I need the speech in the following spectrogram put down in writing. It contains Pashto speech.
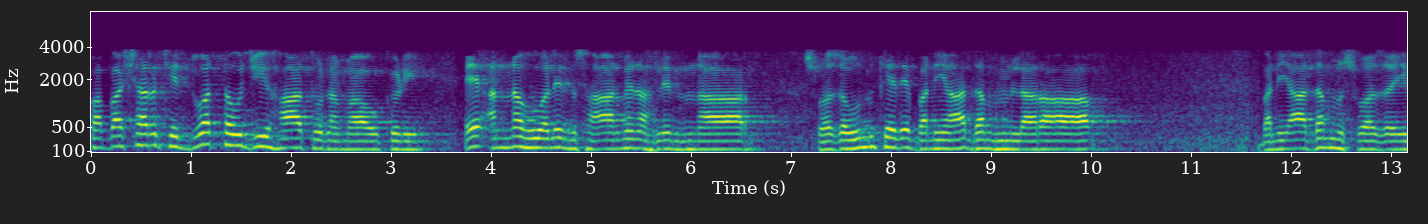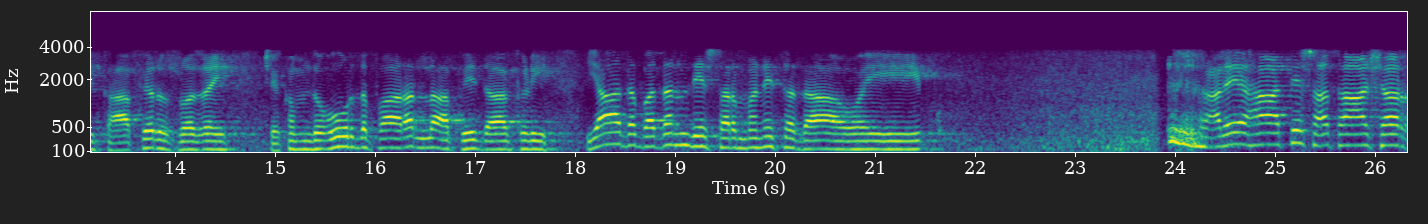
په بشر کې دو توجیهات علماء کړي اے انه الانسان من اهل النار سوزون کې د بنی آدم لرا بنی آدم سوزي کافر سوزي چې کوم د اور د پار الله پیدا کړي یاد بدن دې سرمنه صدا وای علیها تسعة عشر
